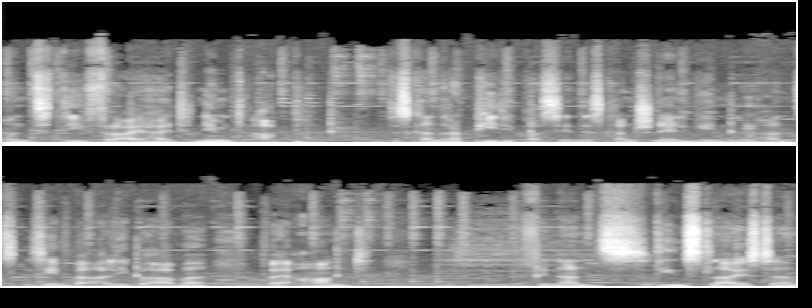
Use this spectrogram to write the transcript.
und die Freiheit nimmt ab. Das kann rapide passieren, das kann schnell gehen. Man hat es gesehen bei Alibaba, bei Arndt, Finanzdienstleister,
